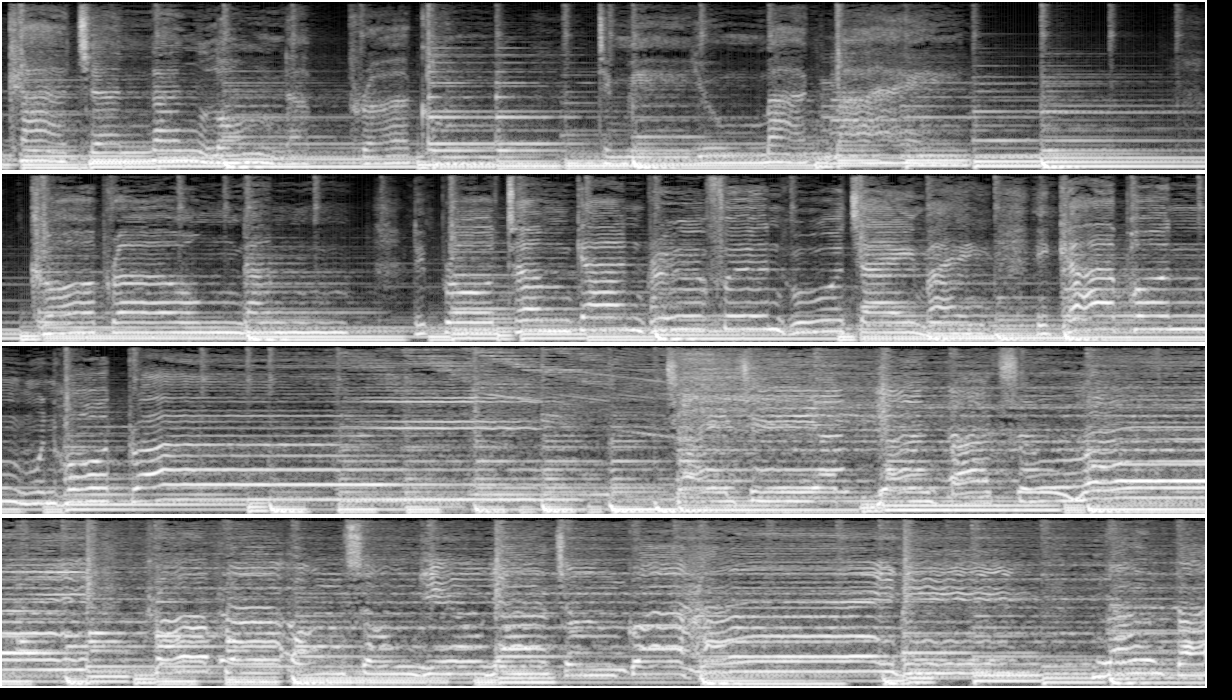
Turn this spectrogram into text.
ข้าจะนั่ง สลายขอพระองค์ทรงเยียวยาจนกว่าหายดีน้ำตา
